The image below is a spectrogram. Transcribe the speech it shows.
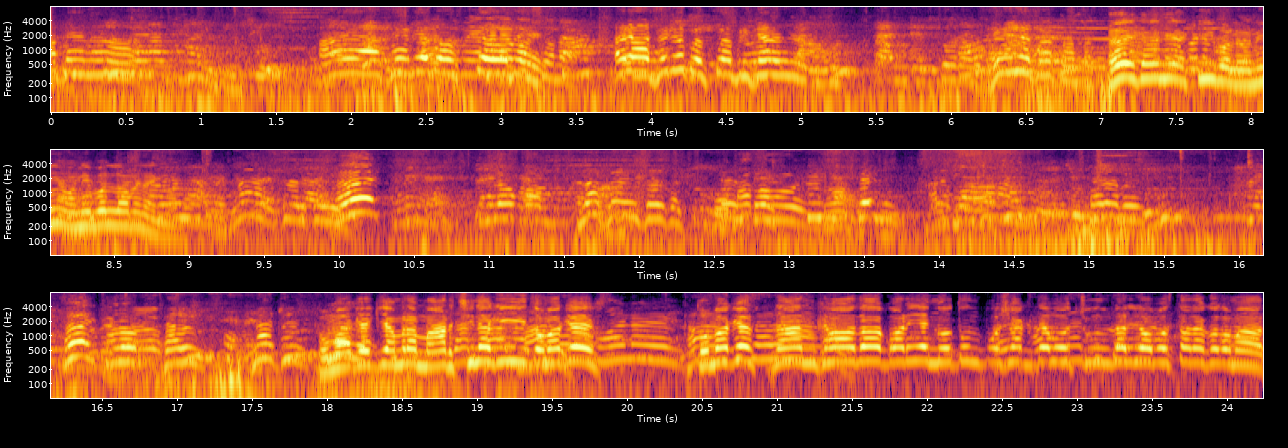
না আরে বসতে হবে। আরে বসতে না এখানে কি বলে উনি? উনি বললে হবে নাকি? তোমাকে কি আমরা মারছি নাকি? তোমাকে তোমাকে স্নান খাওয়া দাওয়া করিয়ে নতুন পোশাক দেবো চুলদারির অবস্থা দেখো তোমার।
